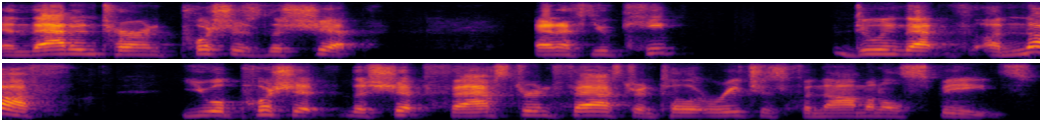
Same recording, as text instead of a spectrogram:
and that in turn pushes the ship. And if you keep doing that enough, you will push it the ship faster and faster until it reaches phenomenal speeds.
